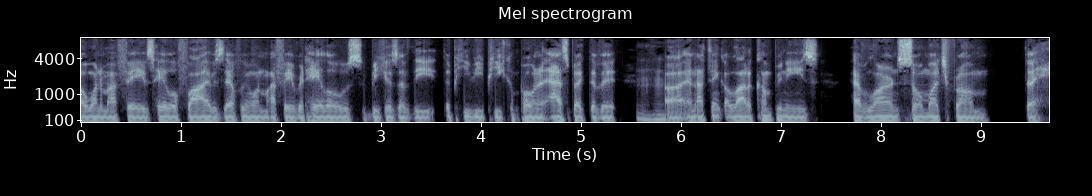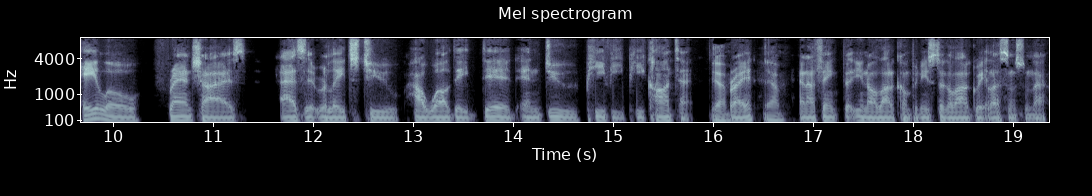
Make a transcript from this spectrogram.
uh, one of my faves. Halo Five is definitely one of my favorite Halos because of the the PvP component aspect of it. Mhm. Uh, and I think a lot of companies have learned so much from the Halo franchise as it relates to how well they did and do PvP content. Yeah. Right. Yeah. And I think that, you know, a lot of companies took a lot of great lessons from that.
